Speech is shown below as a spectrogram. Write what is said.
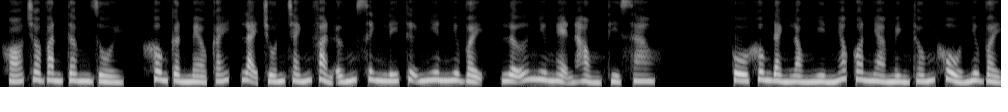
khó cho Văn Tâm rồi, không cần mèo cái, lại trốn tránh phản ứng sinh lý tự nhiên như vậy, lỡ như nghẹn hỏng thì sao? Cô không đành lòng nhìn nhóc con nhà mình thống khổ như vậy.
